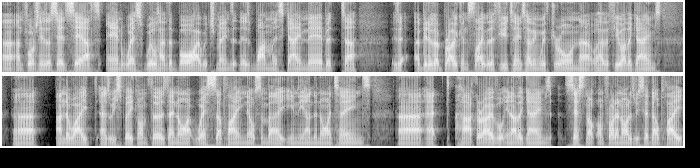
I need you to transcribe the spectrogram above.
Uh, unfortunately, as I said, Souths and West will have the bye, which means that there's one less game there, but uh, there's a, a, bit of a broken slate with a few teams having withdrawn. Uh, we'll have a few other games uh, underway as we speak on Thursday night. Wests are playing Nelson Bay in the under 19s uh, at Harker Oval. In other games, Cessnock on Friday night, as we said, they'll play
